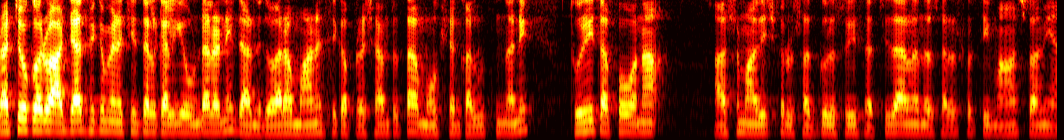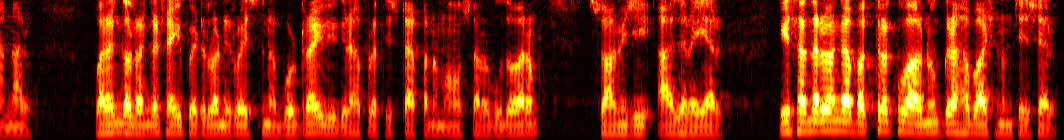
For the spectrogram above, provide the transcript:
ప్రతి ఒక్కరూ ఆధ్యాత్మికమైన చింతలు కలిగి ఉండాలని దాని ద్వారా మానసిక ప్రశాంతత మోక్షం కలుగుతుందని తుని తపోవన ఆశ్రమాధీశ్వరులు సద్గురు శ్రీ సచ్చిదానంద సరస్వతి మహాస్వామి అన్నారు. వరంగల్ రంగశాయిపేటలో నిర్వహిస్తున్న బొడ్రాయి విగ్రహ ప్రతిష్టాపన మహోత్సవాల బుధవారం స్వామీజీ హాజరయ్యారు. ఈ సందర్భంగా భక్తులకు అనుగ్రహ భాషణం చేశారు.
